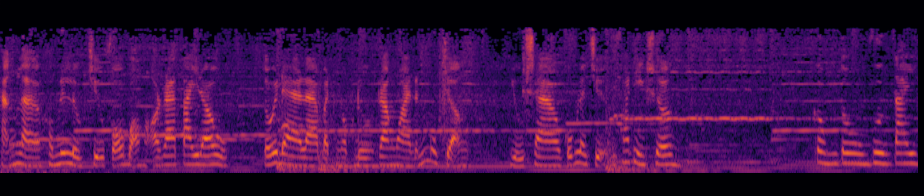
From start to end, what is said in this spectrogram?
Hẳn là không nên lượt chịu phổ bọn họ ra tay đâu. Tối đa là Bạch Ngọc Đường ra ngoài đánh một trận. Dù sao cũng là chuyện phá thiên sơn. Công tôn vươn tay,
